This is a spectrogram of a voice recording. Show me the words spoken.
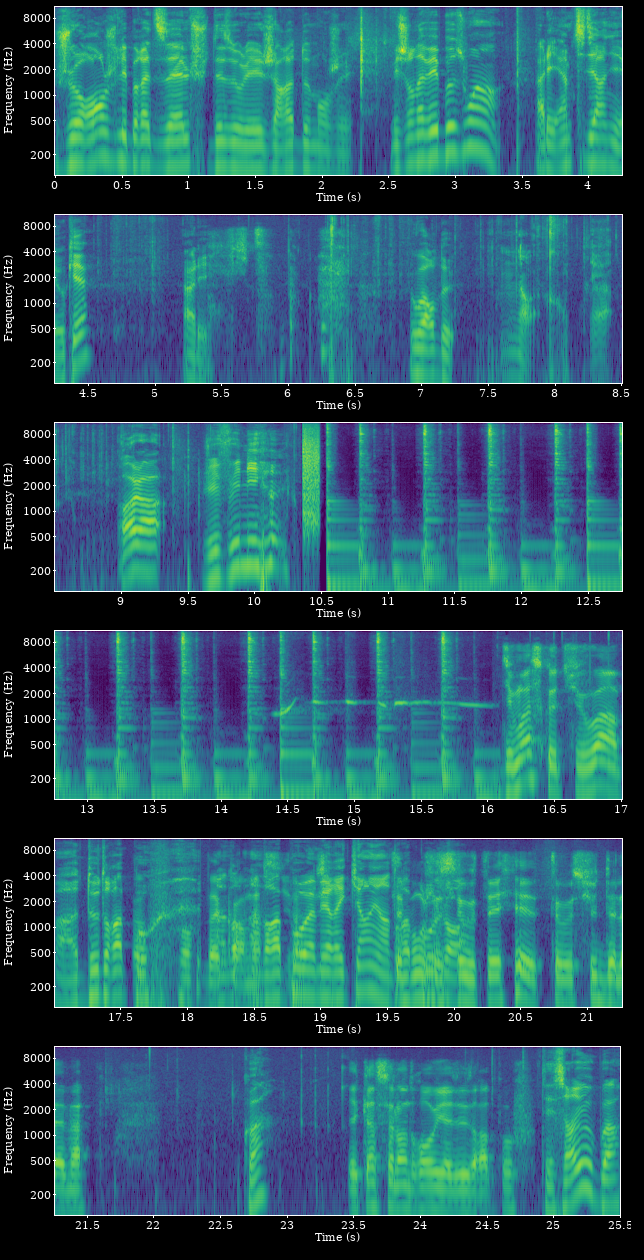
je range les bretzels, je suis désolé, j'arrête de manger. Mais j'en avais besoin. Allez, un petit dernier, ok? Allez. War 2. Voilà, j'ai fini. Dis-moi ce que tu vois un. Ah, deux drapeaux. Bon, Un, D'accord, un merci, drapeau américain et un C'est drapeau bon, je genre. sais où t'es. T'es au sud de la map. Quoi? Y a qu'un seul endroit où il y a deux drapeaux. T'es sérieux ou pas?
